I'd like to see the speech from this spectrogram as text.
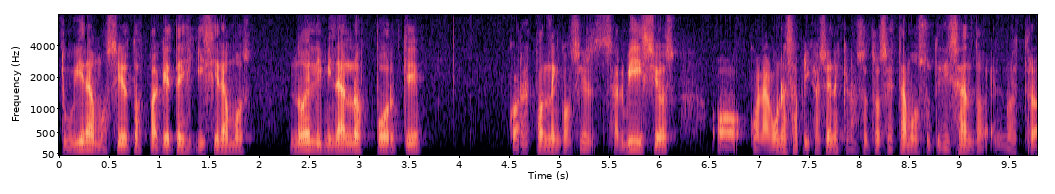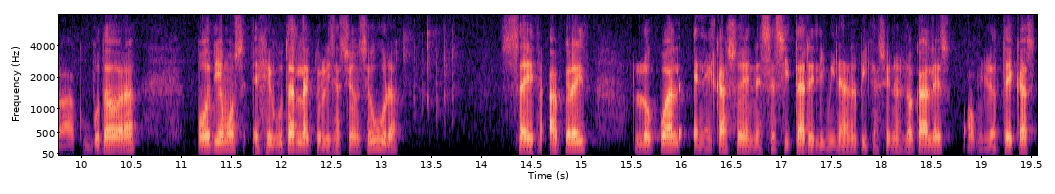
tuviéramos ciertos paquetes y quisiéramos no eliminarlos porque corresponden con servicios o con algunas aplicaciones que nosotros estamos utilizando en nuestra computadora, podríamos ejecutar la actualización segura, Save Upgrade, lo cual en el caso de necesitar eliminar aplicaciones locales o bibliotecas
